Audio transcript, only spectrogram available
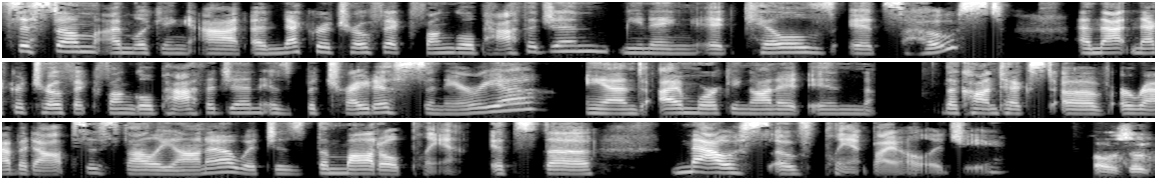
system. I'm looking at a necrotrophic fungal pathogen, meaning it kills its host. And that necrotrophic fungal pathogen is Botrytis cinerea. And I'm working on it in the context of Arabidopsis thaliana, which is the model plant. It's the mouse of plant biology. Oh, so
